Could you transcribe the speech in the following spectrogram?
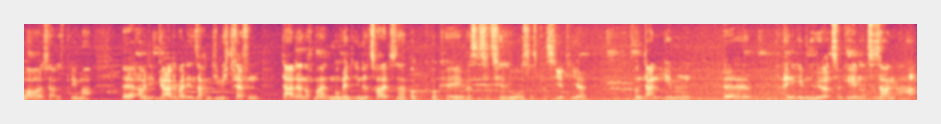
ja, ist ja alles prima. Äh, aber die, gerade bei den Sachen, die mich treffen, da dann nochmal einen Moment innezuhalten, zu sagen, okay, was ist jetzt hier los, was passiert hier? Und dann eben äh, eine Ebene höher zu gehen und zu sagen, aha,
